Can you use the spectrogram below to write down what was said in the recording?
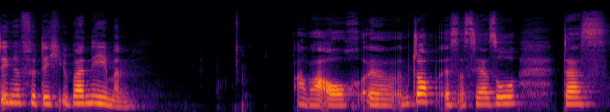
Dinge für dich übernehmen. Aber auch äh, im Job ist es ja so, dass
